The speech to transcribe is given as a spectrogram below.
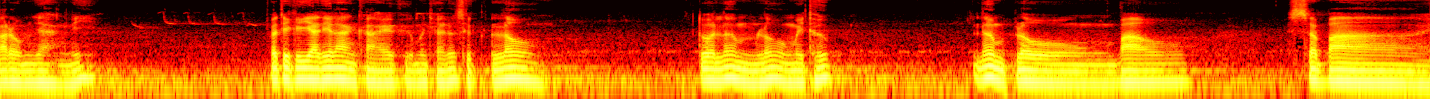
อารมณ์อย่างนี้ ปฏิกิริยาที่ร่างกายคือมันจะรู้สึกโล่ง ตัวเริ่มโล่งไม่ทึบ เริ่มโปร่งเบา สบาย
